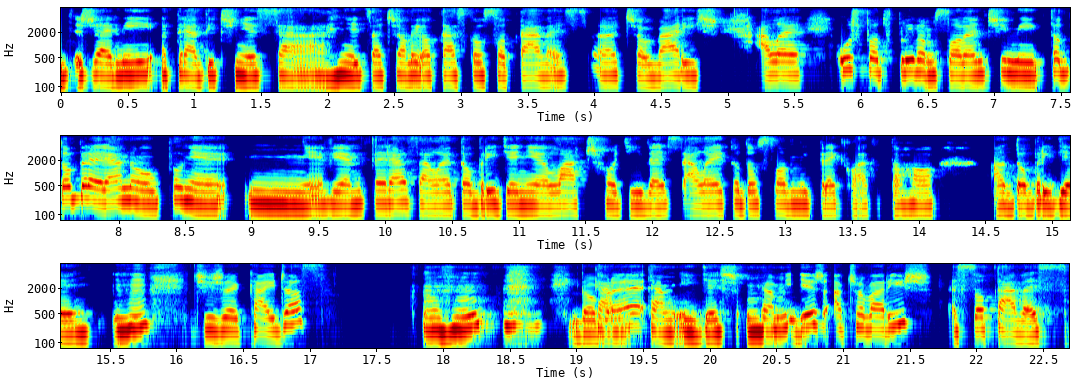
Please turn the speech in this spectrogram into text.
ženy tradične sa hneď začali otázkou sotáves, e, čo varíš. Ale už pod vplyvom Slovenčiny to dobré ráno úplne neviem teraz, ale dobrý deň je lač ves, ale je to doslovný preklad toho dobrý deň. Mm-hmm. Čiže kajjas? Uh-huh. Dobre. Kam, kam ideš? Uh-huh. Kam ideš a čo varíš? Sotáves.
